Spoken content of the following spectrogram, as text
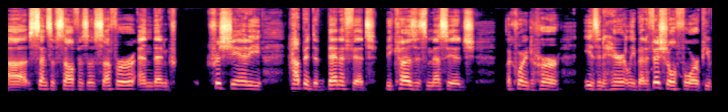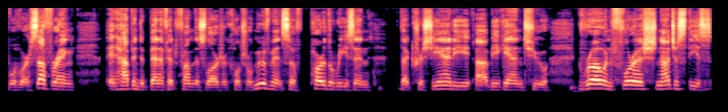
uh, sense of self as a sufferer. And then Christianity happened to benefit because its message, according to her, is inherently beneficial for people who are suffering. It happened to benefit from this larger cultural movement. So, part of the reason that Christianity uh, began to grow and flourish, not just these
